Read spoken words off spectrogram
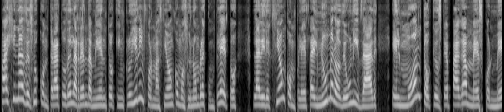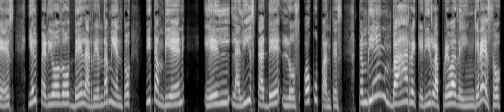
páginas de su contrato del arrendamiento que incluyen información como su nombre completo, la dirección completa, el número de unidad, el monto que usted paga mes con mes y el periodo del arrendamiento y también el, la lista de los ocupantes. También va a requerir la prueba de ingreso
